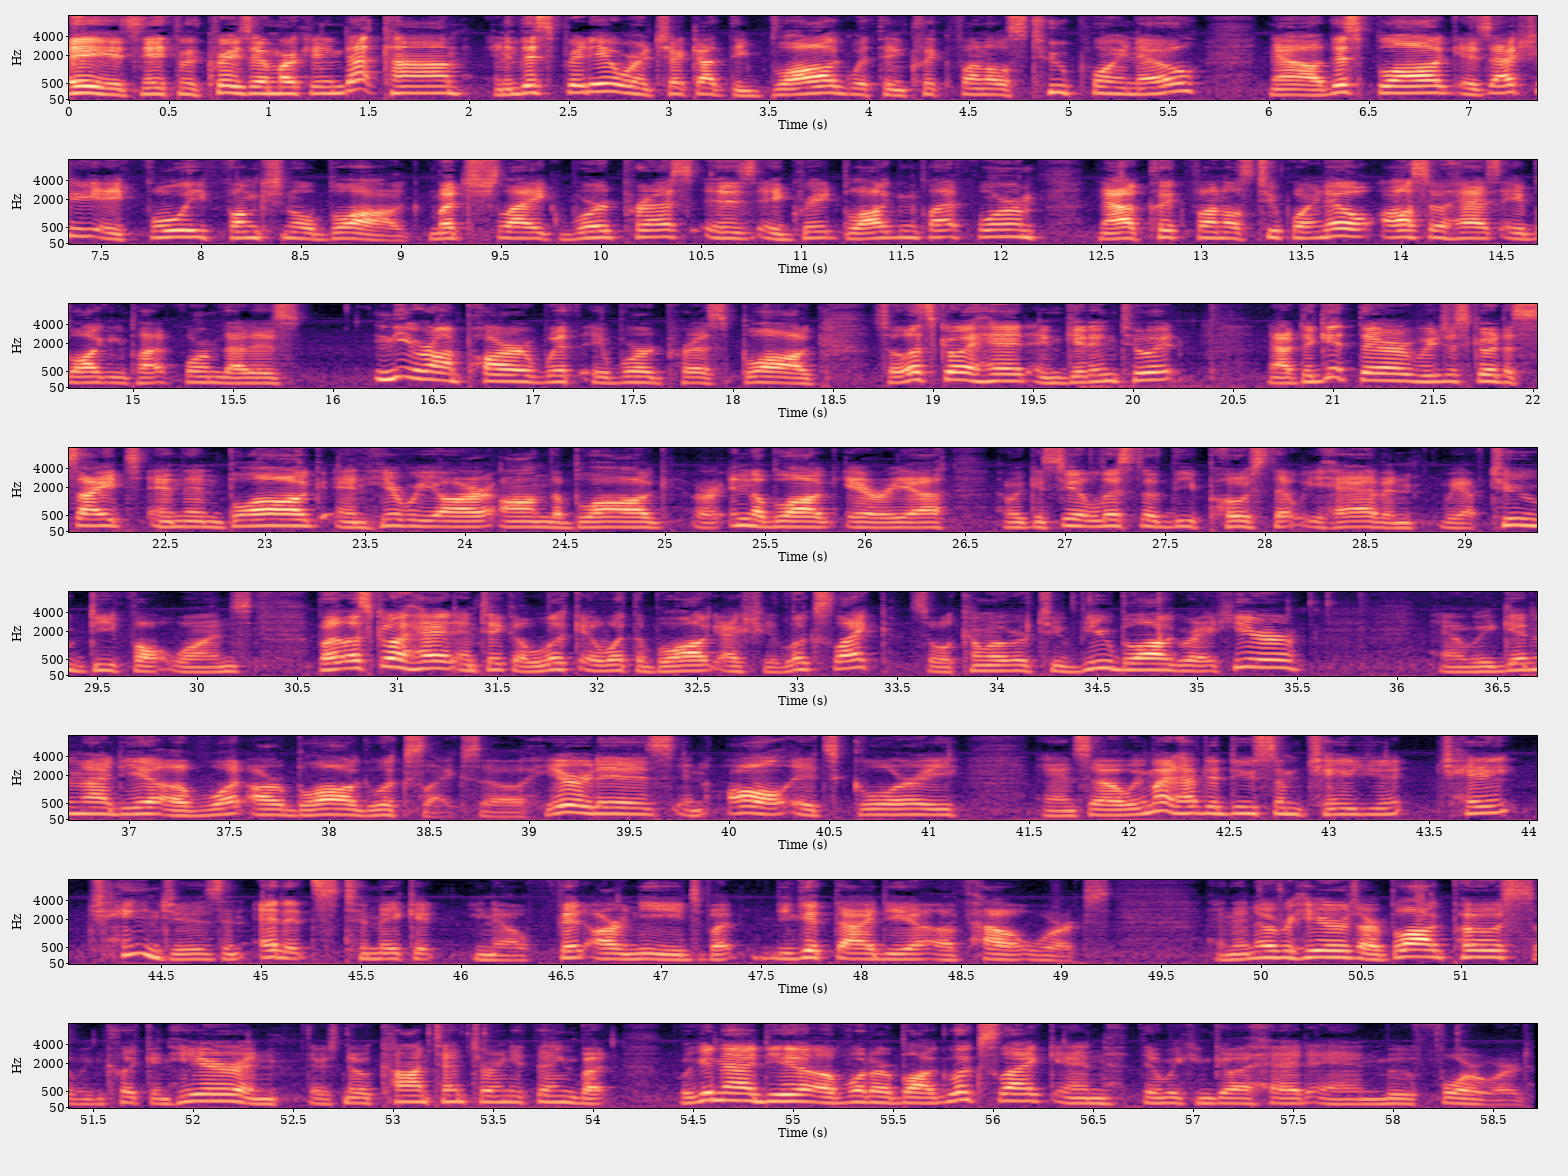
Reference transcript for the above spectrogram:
Hey, it's Nathan with CrazyEyeMarketing.com, and in this video, we're going to check out the blog within ClickFunnels 2.0. Now, this blog is actually a fully functional blog. Much like WordPress is a great blogging platform, now ClickFunnels 2.0 also has a blogging platform that is near on par with a WordPress blog. So let's go ahead and get into it. Now to get there, we just go to sites and then blog, and here we are on the blog or in the blog area, and we can see a list of the posts that we have, and we have two default ones. But let's go ahead and take a look at what the blog actually looks like. So we'll come over to view blog right here, and we get an idea of what our blog looks like. So here it is in all its glory, and so we might have to do some change, cha changes and edits to make it, you know, fit our needs, but you get the idea of how it works. And then over here is our blog post, so we can click in here and there's no content or anything, but we get an idea of what our blog looks like and then we can go ahead and move forward.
